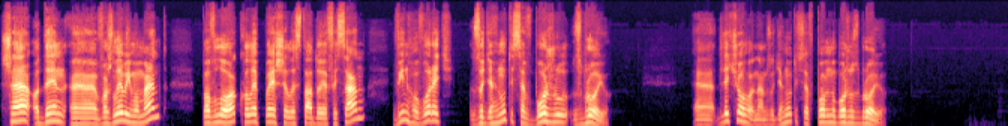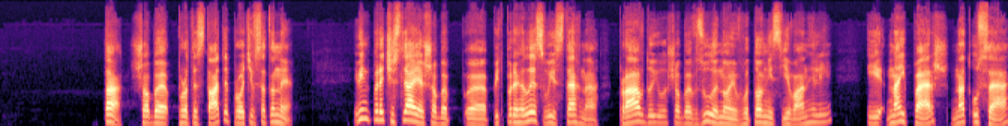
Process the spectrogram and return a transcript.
Ще один е, важливий момент. Павло, коли пише листа до Ефесян, він говорить зодягнутися в Божу зброю. Е, для чого нам зодягнутися в повну Божу зброю? Так, щоб протистати проти сатани. І він перечисляє, щоб е, підперегли свої стегна правдою, щоб взули ноги в готовність Євангелії. І найперш над усе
